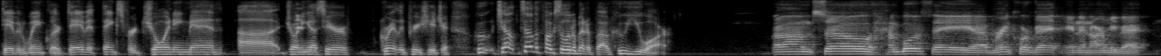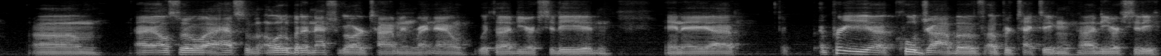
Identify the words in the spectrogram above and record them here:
David Winkler. David, thanks for joining, man. Uh, joining us here. Greatly appreciate you. Who tell tell the folks a little bit about who you are. Um, so I'm both a uh, Marine Corps vet and an Army vet. Um, I also uh, have some a little bit of National Guard time in right now with uh, New York City and in a uh, a pretty uh, cool job of, of protecting uh, New York City.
